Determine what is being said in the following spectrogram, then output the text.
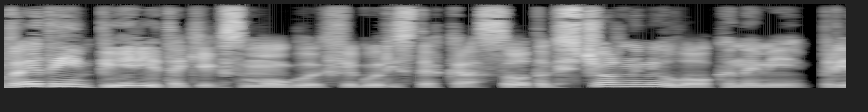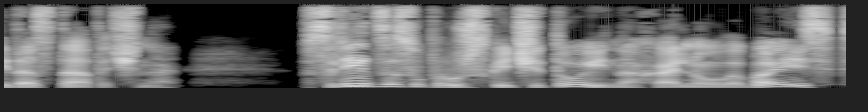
В этой империи таких смуглых фигуристых красоток с черными локонами предостаточно. Вслед за супружеской четой, нахально улыбаясь,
